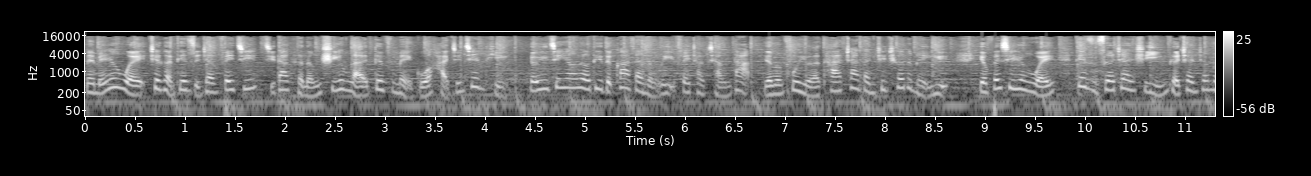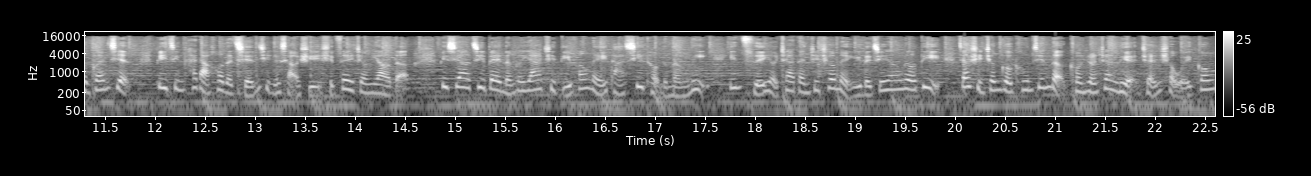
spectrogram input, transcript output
美媒认为，这款电子战飞机极大可能是用来对付美国海军舰艇。由于歼幺六 D 的挂载能力非常强大，人们赋予了它“炸弹之车”的美誉。有分析认为，电子作战是赢得战争的关键，毕竟开打后的前几个小时是最重要的，必须要具备能够压制敌方雷达系统的能力。因此，有“炸弹之车”美誉的歼幺六 D 将使中国空军的空中战略转守为攻。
